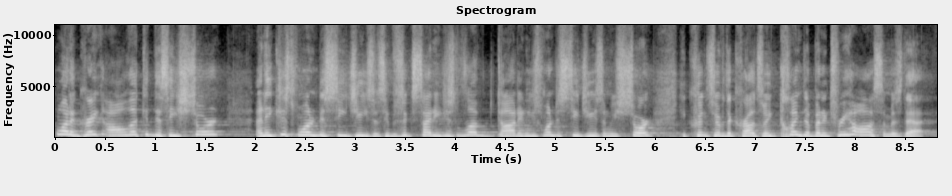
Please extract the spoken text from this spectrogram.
What a great, oh, look at this. He's short and he just wanted to see Jesus. He was excited. He just loved God and he just wanted to see Jesus. And he's short. He couldn't see over the crowd, so he climbed up in a tree. How awesome is that?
